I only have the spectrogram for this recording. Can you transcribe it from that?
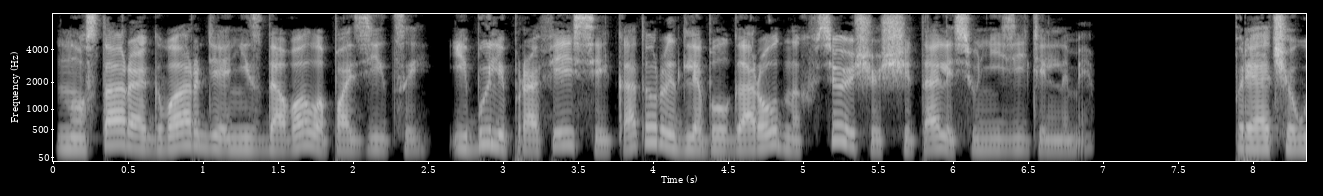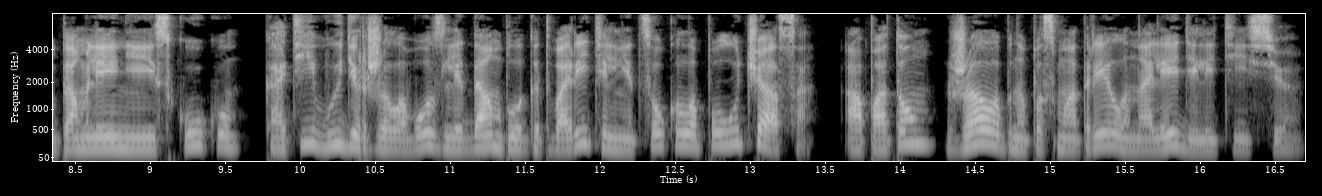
Но старая гвардия не сдавала позиций, и были профессии, которые для благородных все еще считались унизительными. Пряча утомление и скуку, Кати выдержала возле дам благотворительниц около получаса, а потом жалобно посмотрела на леди Летисию.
